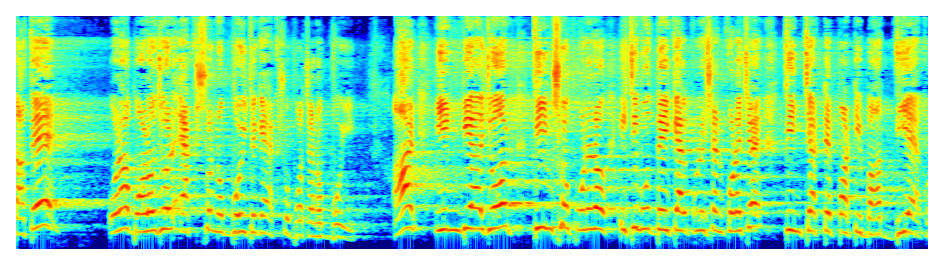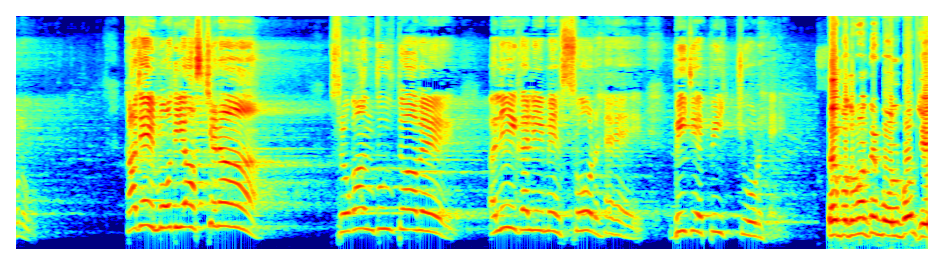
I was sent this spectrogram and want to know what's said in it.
তাতে ওরা বড় জোর একশো নব্বই থেকে একশো পঁচানব্বই। আর ইন্ডিয়া জোট তিনশো পনেরো ইতিমধ্যেই ক্যালকুলেশন করেছে, তিন চারটে পার্টি বাদ দিয়ে এখনও। কাজেই মোদি আসছে না। স্লোগান তুলতে হবে অলি গলি মে সোর হ্যায়, বিজেপি চোর তাই প্রথমত বলব যে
